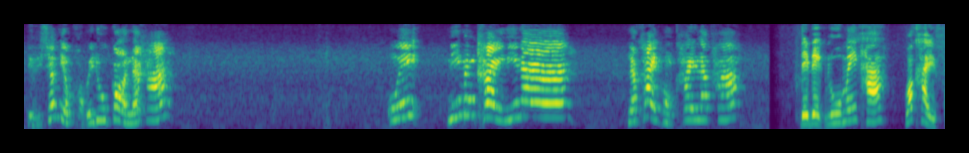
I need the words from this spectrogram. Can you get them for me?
เดี๋ยวดิฉันเดี๋ยวขอไปดูก่อนนะคะ อุ๊ยนี่มันไข่นี่นาแล้วไข่ของใครล่ะคะ เด็กๆรู้ไหมคะ ว่าไข่ฟ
